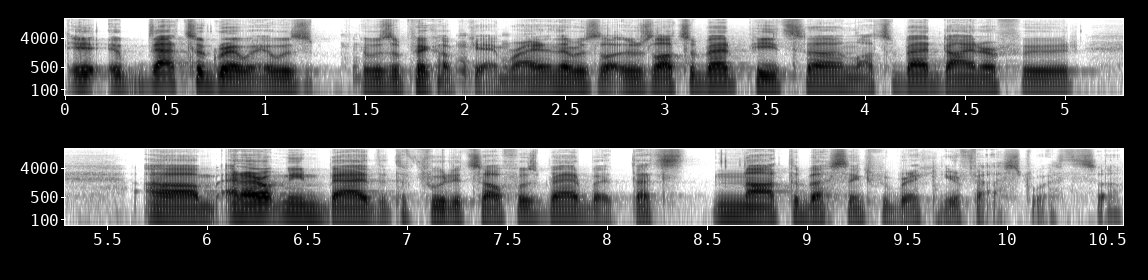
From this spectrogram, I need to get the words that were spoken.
It, it, that's a great way. It was it was a pickup game, right? And there was there was lots of bad pizza and lots of bad diner food. Um, and I don't mean bad that the food itself was bad, but that's not the best thing to be breaking your fast with. So,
